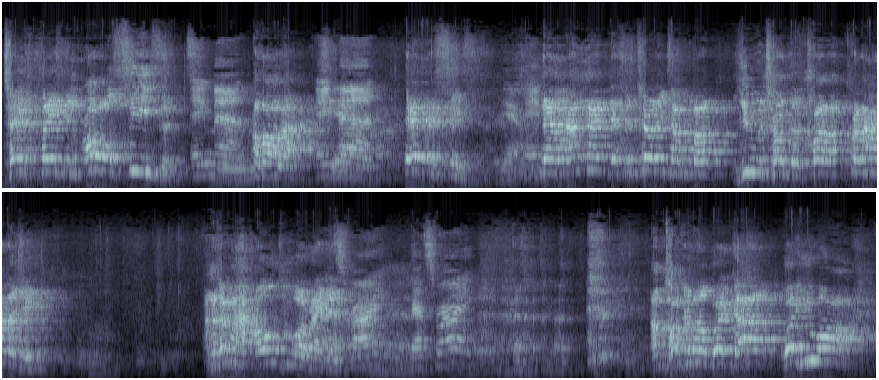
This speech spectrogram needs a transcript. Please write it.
takes place in all seasons Amen. of our lives. Amen. Every season. Yeah. Now, I'm not necessarily talking about you in terms of chronology. I'm not talking about how old you are right That's now. That's right. That's right. I'm talking about where God, where you are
